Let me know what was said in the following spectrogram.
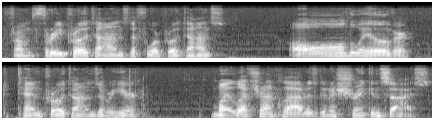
from 3 protons to 4 protons, all the way over to 10 protons over here, my electron cloud is going to shrink in size.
